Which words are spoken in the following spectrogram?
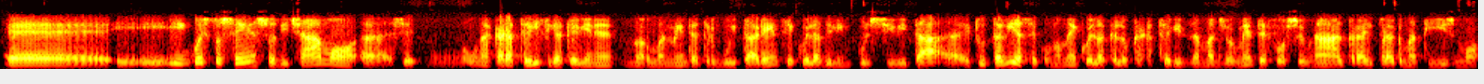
Eh, in questo senso, diciamo, eh, se, una caratteristica che viene normalmente attribuita a Renzi è quella dell'impulsività. Eh, e tuttavia secondo me quella che lo caratterizza maggiormente è forse un'altra, il pragmatismo.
